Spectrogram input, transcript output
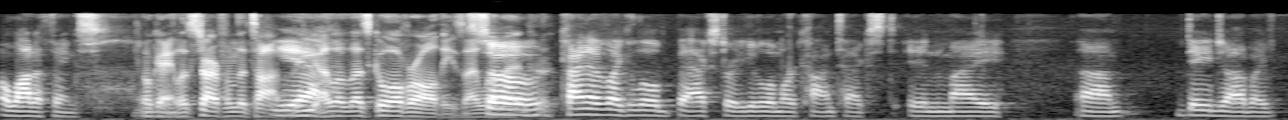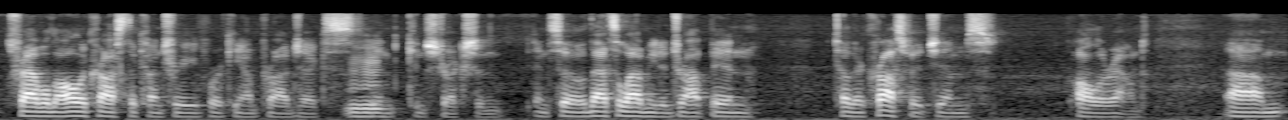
a lot of things. Okay, let's start from the top. Yeah. You- let's go over all these. I so love it. kind of like a little backstory to give a little more context. In my um, day job, I've traveled all across the country working on projects Mhm. in construction, and so that's allowed me to drop in to other CrossFit gyms all around. Um,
